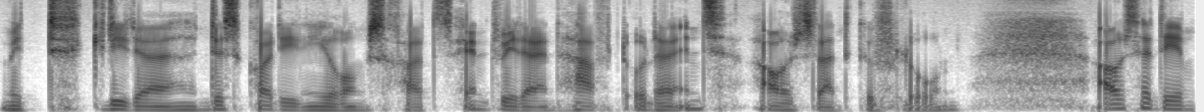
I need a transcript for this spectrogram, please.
Mitglieder des Koordinierungsrats entweder in Haft oder ins Ausland geflohen. Außerdem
